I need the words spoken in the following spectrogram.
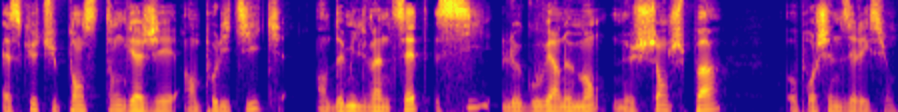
est-ce que tu penses t'engager en politique en 2027 si le gouvernement ne change pas aux prochaines élections?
